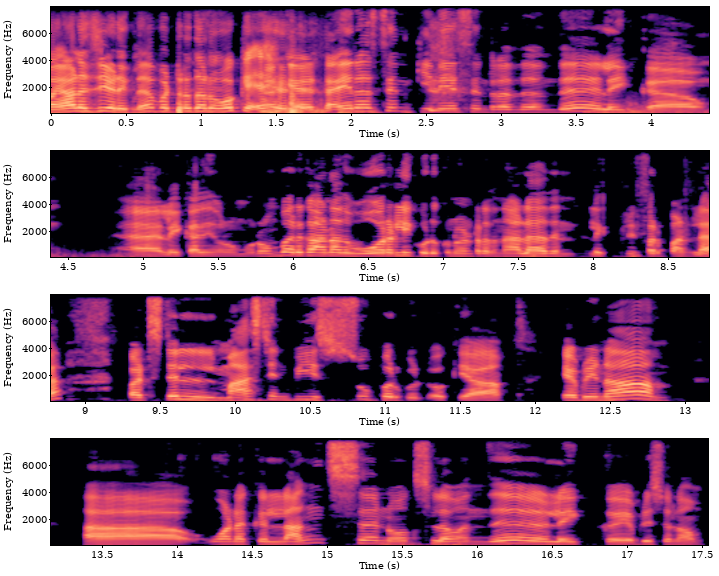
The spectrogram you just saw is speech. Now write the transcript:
பயாலஜி எடுக்கல பட் இருந்தாலும் ஓகே டைரசின் கினேஸ்ன்றது வந்து லைக் லைக் அது ரொம்ப ரொம்ப இருக்கு. ஆனால் அது ஓரலி கொடுக்கணுன்றதுனால அதை லைக் ப்ரிஃபர் பண்ணல. But still masitinib super good ஓகேயா எப்படின்னா உனக்கு லங்ஸ் நோக்ஸில் வந்து லைக் எப்படி சொல்லலாம்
